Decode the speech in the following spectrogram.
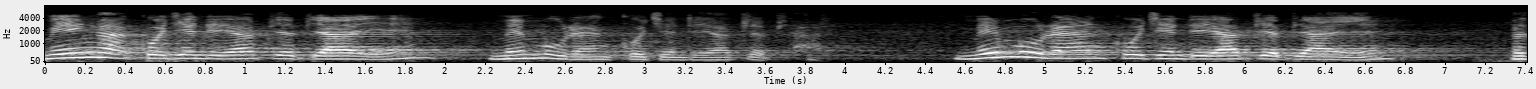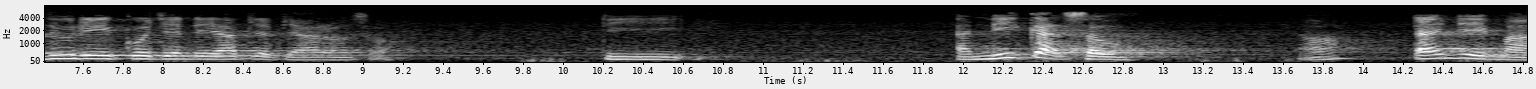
မင်းကကိုချင်းတရားပြက်ပြားရင် မင်းမှုတန်းကိုချင်းတရားပြက်ပြားတယ်မင်းမှုတန်းကိုချင်းတရားပြက်ပြားရင်ဘသူတွေကိုချင်းတရားပြက်ပြားတော့ဆိုဒီအနိကဆုံးနော်တိုင်းပြည်မှာ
